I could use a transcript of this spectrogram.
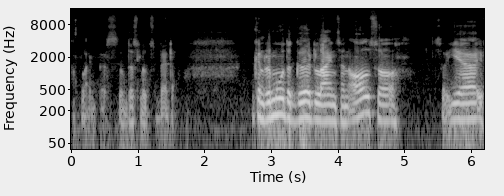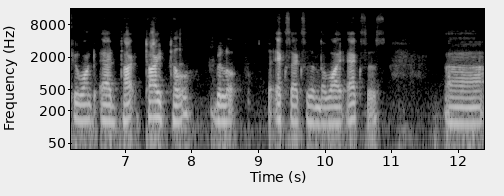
up like this. So this looks better. You can remove the grid lines and also so here if you want to add title below the x-axis and the y-axis uh,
